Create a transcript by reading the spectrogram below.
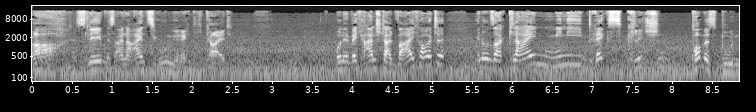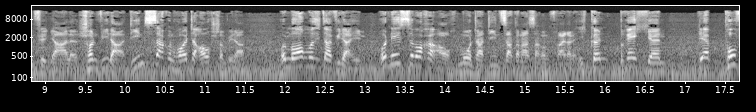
Ach, das Leben ist eine einzige Ungerechtigkeit. Und in welcher Anstalt war ich heute? In unserer kleinen Mini-Drecksklitschen Pommesbuden-Filiale. Schon wieder. Dienstag und heute auch schon wieder. Und morgen muss ich da wieder hin. Und nächste Woche auch. Montag, Dienstag, Donnerstag und Freitag. Ich könnte brechen. Der Puff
